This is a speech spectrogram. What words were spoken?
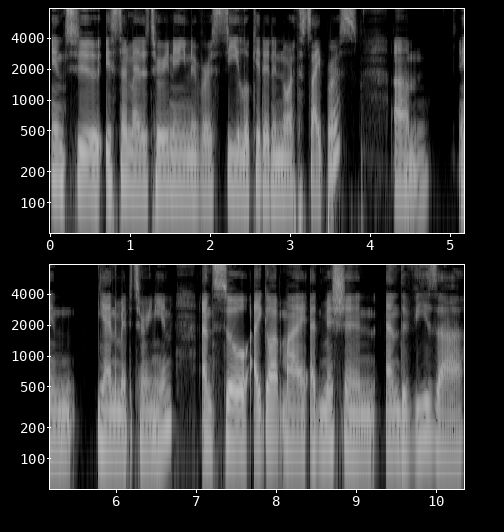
into Eastern Mediterranean University located in North Cyprus, um, in yeah in the Mediterranean, and so I got my admission and the visa,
